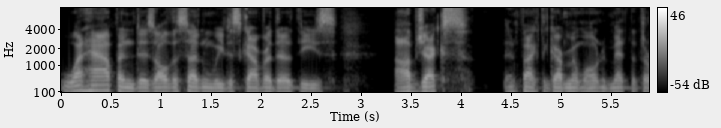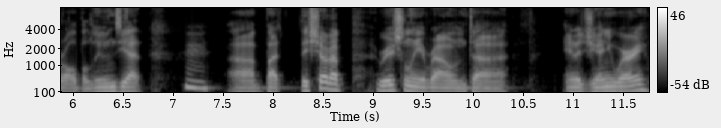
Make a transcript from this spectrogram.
what happened is all of a sudden we discover there are these objects. In fact, the government won't admit that they're all balloons yet. Hmm. Uh, but they showed up originally around uh, end of January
